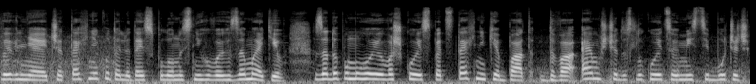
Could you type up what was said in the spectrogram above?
вивільняючи техніку та людей з полону снігових заметів. За допомогою важкої спецтехніки БАТ-2М, що дислокується у місті Бучич,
